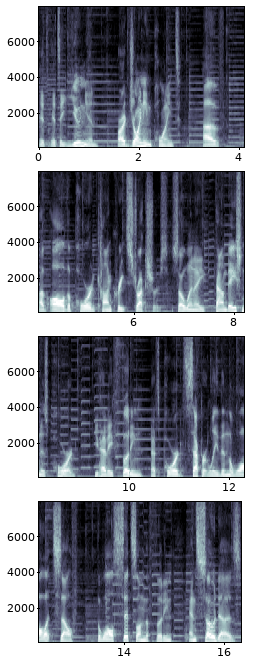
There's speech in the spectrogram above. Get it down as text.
it's, it's a union or a joining point of of all the poured concrete structures. So when a foundation is poured, you have a footing that's poured separately than the wall itself. The wall sits on the footing, and so does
